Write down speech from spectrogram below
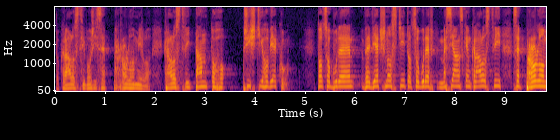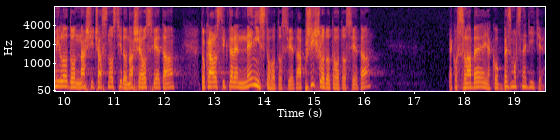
To království Boží se prolomilo. Království tam toho příštího věku. To, co bude ve věčnosti, to, co bude v mesiánském království, se prolomilo do naší časnosti, do našeho světa. To království, které není z tohoto světa, přišlo do tohoto světa jako slabé, jako bezmocné dítě.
